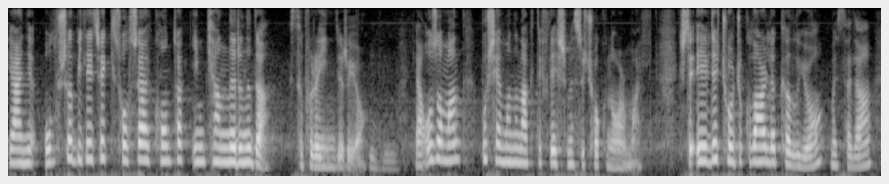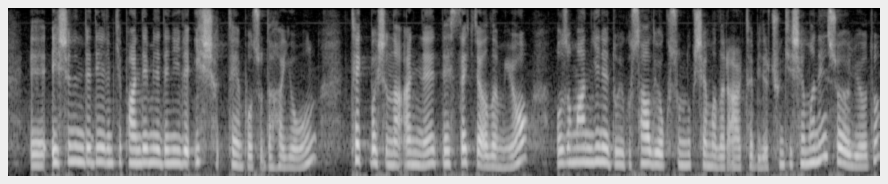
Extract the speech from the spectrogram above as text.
Yani oluşabilecek sosyal kontak imkanlarını da sıfıra indiriyor. Hı hı. Yani o zaman bu şemanın aktifleşmesi çok normal. İşte evde çocuklarla kalıyor mesela. E, eşinin de diyelim ki pandemi nedeniyle iş temposu daha yoğun. Tek başına anne destek de alamıyor. O zaman yine duygusal yoksunluk şemaları artabilir. Çünkü şema ne söylüyordu?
